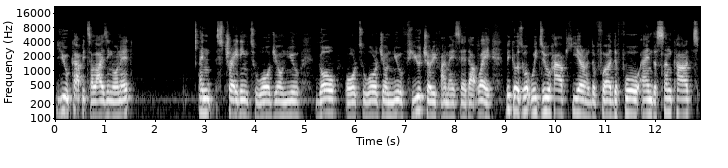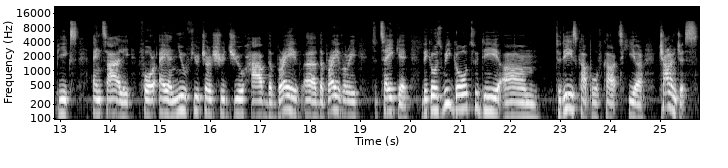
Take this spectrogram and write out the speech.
you capitalizing on it and striding toward your new goal or toward your new future if I may say that way. Because what we do have here the, uh, the Fool and the Sun card speaks entirely for a, a new future should you have the brave uh, the bravery to take it. Because we go to the um, to these couple of cards here. Challenges.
